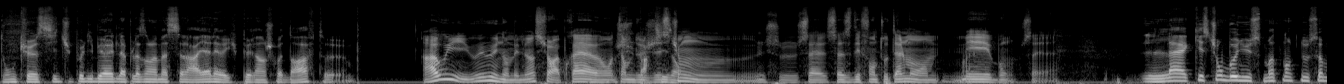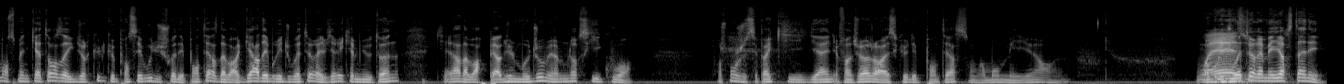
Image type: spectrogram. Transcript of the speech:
Donc euh, si tu peux libérer de la place dans la masse salariale et récupérer un choix de draft, euh, Ah oui, oui, oui, non, mais bien sûr. Après, euh, en termes de partisan. gestion, ça, ça se défend totalement. hein. Mais bon, ça... La question bonus, maintenant que nous sommes en semaine 14 avec du recul, que pensez-vous du choix des Panthers d'avoir gardé Bridgewater et viré Cam Newton, qui a l'air d'avoir perdu le mojo même lorsqu'il court? Franchement, je sais pas qui gagne. Enfin, tu vois, genre, est-ce que les Panthers sont vraiment meilleurs Ouais, Bridgewater je- est meilleur cette année.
